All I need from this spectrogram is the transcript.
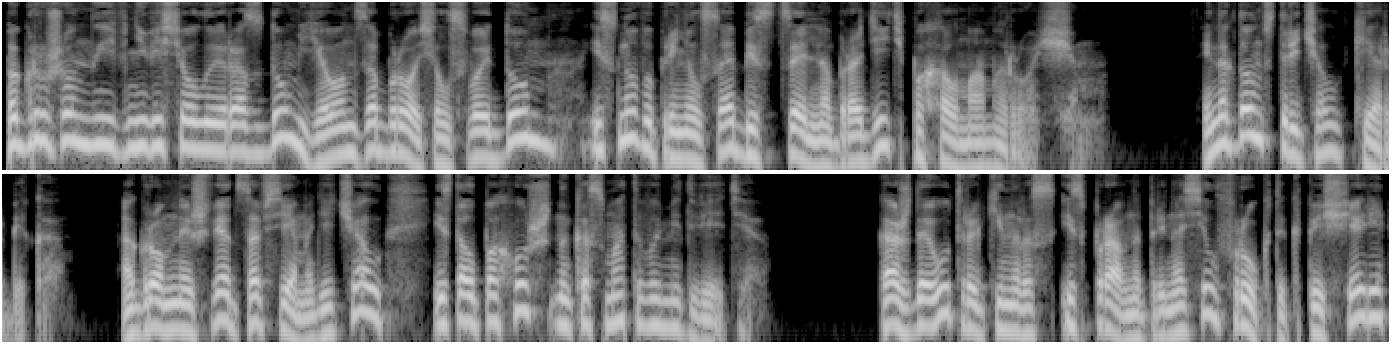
Погруженный в невеселые раздумья, он забросил свой дом и снова принялся бесцельно бродить по холмам и рощам. Иногда он встречал Кербика. Огромный швед совсем одичал и стал похож на косматого медведя. Каждое утро Кинрос исправно приносил фрукты к пещере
